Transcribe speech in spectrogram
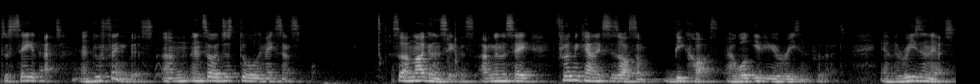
to say that, and to think this. Um, and so it just totally makes sense. So I'm not going to say this. I'm going to say fluid mechanics is awesome because I will give you a reason for that. And the reason is,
